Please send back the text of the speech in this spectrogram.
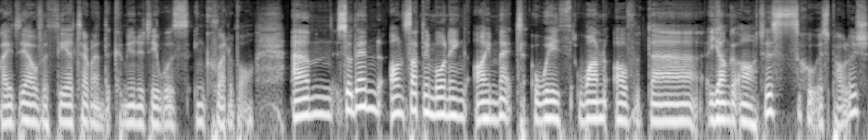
idea of a theatre and the community was incredible. Um, so then on Saturday morning, I met with one of the younger artists who is Polish,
